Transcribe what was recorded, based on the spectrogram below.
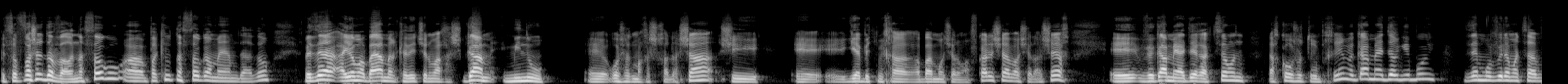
בסופו של דבר נסוגו הפרקליטות נסוגה מהעמדה הזו וזה היום הבעיה המרכזית של מח"ש גם מינו אה, ראשת מח"ש חדשה שהיא אה, הגיעה בתמיכה רבה מאוד של המפכ"ל לשעבר של השייח אה, וגם מהיעדר רצון לחקור שוטרים בכירים וגם מהיעדר גיבוי זה מוביל למצב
